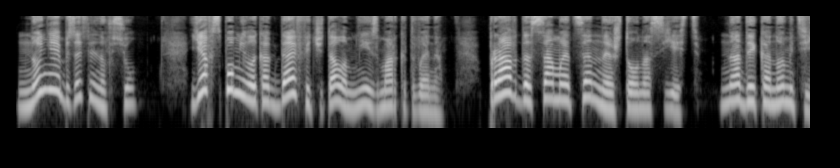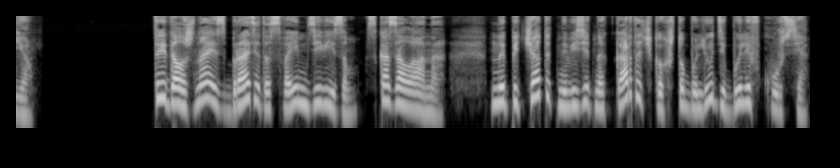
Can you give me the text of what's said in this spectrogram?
Но не обязательно всю. Я вспомнила, как Даффи читала мне из Марка Твена. «Правда — самое ценное, что у нас есть. Надо экономить ее». «Ты должна избрать это своим девизом», — сказала она. «Напечатать на визитных карточках, чтобы люди были в курсе.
